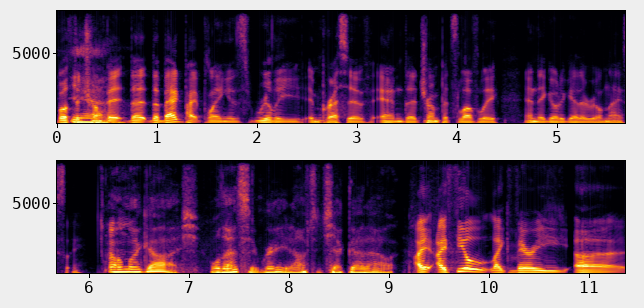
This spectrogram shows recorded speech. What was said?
Both the Yeah. trumpet, the the bagpipe playing is really impressive, and the trumpet's lovely, and they go together real nicely. Oh my gosh! Well, that's great. I'll have to check that out. I, I feel like very uh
